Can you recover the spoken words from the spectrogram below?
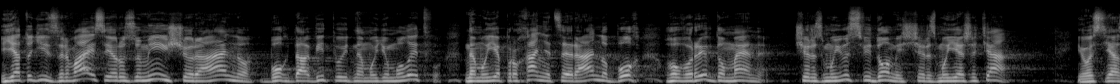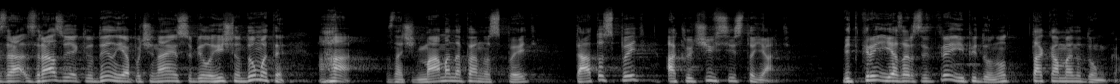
І я тоді зриваюся, я розумію, що реально Бог дав відповідь на мою молитву, на моє прохання. Це реально Бог говорив до мене через мою свідомість, через моє життя. І ось я зразу, як людина, я починаю собі логічно думати: ага, значить, мама, напевно, спить, тато спить, а ключі всі стоять. Відкрий, я зараз відкрию і піду. Ну, така в мене думка.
